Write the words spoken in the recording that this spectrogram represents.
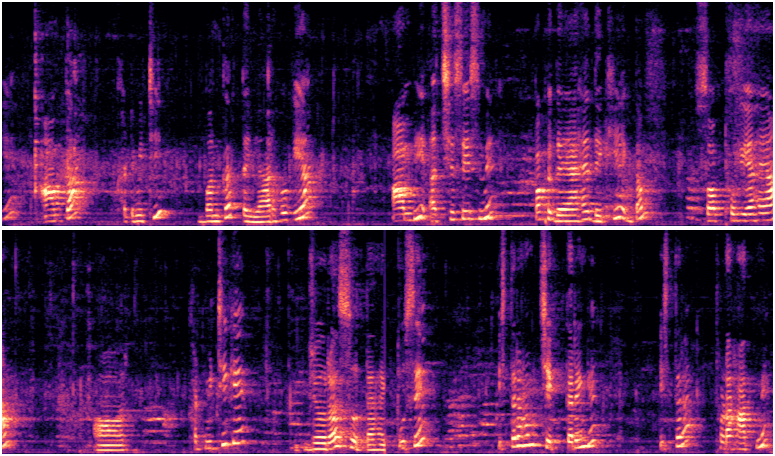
ये आम का खटमिठी बनकर तैयार हो गया। आम भी अच्छे से इसमें पक गया है। देखिए, एकदम सॉफ्ट हो गया है आम। और खटमिठी के जो रस होता है, उसे इस तरह हम चेक करेंगे। इस तरह थोड़ा हाथ में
